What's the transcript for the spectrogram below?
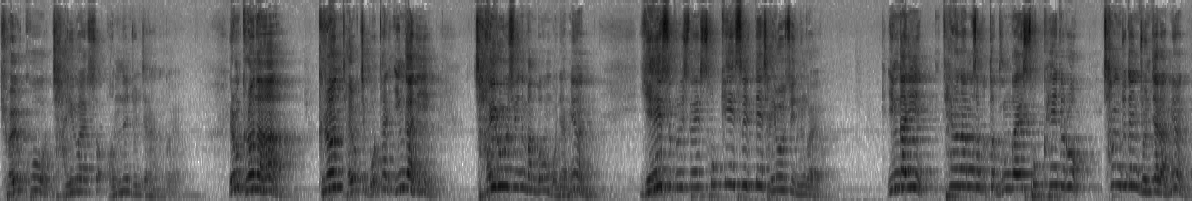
결코 자유할 수 없는 존재라는 거예요. 여러분, 그러나 그런 자유롭지 못한 인간이 자유로울 수 있는 방법은 뭐냐면 예수 그리스도에 속해 있을 때 자유로울 수 있는 거예요. 인간이 태어나면서부터 누군가에 속해도록 창조된 존재라면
